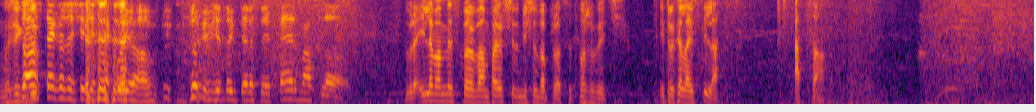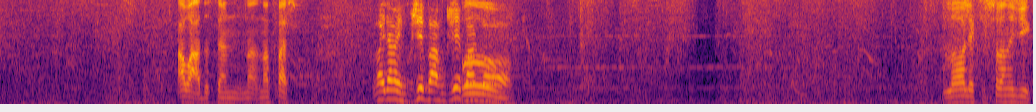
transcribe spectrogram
Może Co z tego, że się nie stakują? W dupie mnie to interesuje permaflow. Dobra, ile mamy spell vampa? Już 72%, może być. I trochę lifesteala. A co? Ała, dostałem na, na twarz. Dawaj, dawaj, w grzyba, w grzyba go! Bum. Lol, jakiś szalony dzik.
